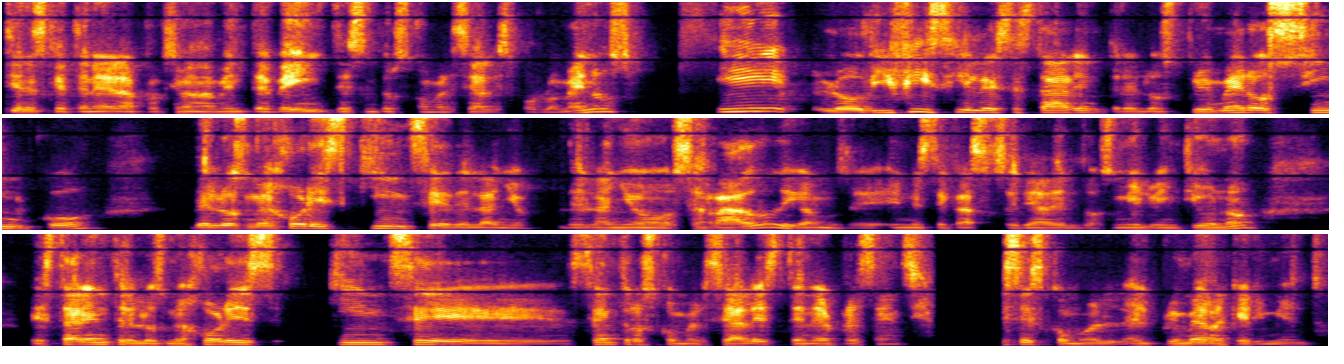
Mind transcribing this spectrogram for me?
tienes que tener aproximadamente 20 centros comerciales por lo menos. Y lo difícil es estar entre los primeros cinco de los mejores 15 del año, del año cerrado, digamos, en este caso sería del 2021, estar entre los mejores 15 centros comerciales, tener presencia. Ese es como el, primer requerimiento.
